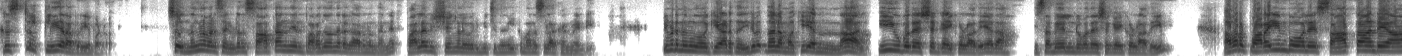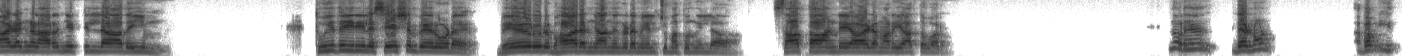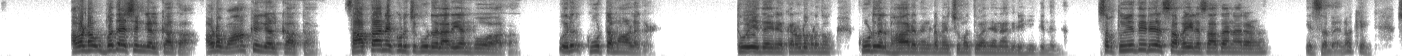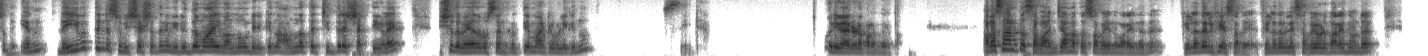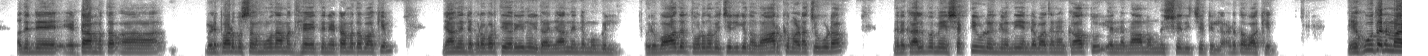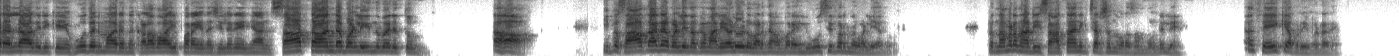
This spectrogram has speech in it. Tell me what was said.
crystal clear പ്രിയപ്പെട്ടവർ. സോ നിങ്ങൾ മനസ്സിലാക്കി ഇവിടുന്ന് സാത്താൻ ഞാൻ പറഞ്ഞു വന്നതിന്റെ കാരണം തന്നെ പല വിഷയങ്ങളെ ഒരുമിച്ച് നിങ്ങൾക്ക് മനസ്സിലാക്കാൻ വേണ്ടി. ഇവിടെ നിങ്ങൾ നോക്കി അടുത്ത ഇരുപത്തിനാലാം വാക്യം എന്നാൽ ഈ ഉപദേശം കൈക്കൊള്ളാതെ ഏതാ? ഇസബേലിന്റെ ഉപദേശം കൈക്കൊള്ളാതെയും അവർ പറയും പോലെ സാത്താന്റെ ആഴങ്ങൾ അറിഞ്ഞിട്ടില്ലാതെയും തുയതൈരിയിലെ ശേഷം പേരോട് വേറൊരു ഭാരം ഞാൻ നിങ്ങളുടെ മേൽ ചുമത്തുന്നില്ല. സാത്താന്റെ ആഴം അറിയാത്തവർ. എന്ന് പറഞ്ഞാൽ ദ നോട്ട് അപ്പം ഈ അവിടെ ഉപദേശം കേൾക്കാത്ത അവിടെ വാക്ക് കേൾക്കാത്ത സാത്താനെ കുറിച്ച് കൂടുതൽ അറിയാൻ പോകാത്ത ഒരു കൂട്ടം ആളുകൾ. തുയതൈരക്കാരോട് പറഞ്ഞു കൂടുതൽ ഭാരം നിങ്ങളുടെ മേൽ ചുമത്തുവാൻ ഞാൻ ആഗ്രഹിക്കുന്നില്ല. സോ തുയതൈര സഭയിലെ സാത്താൻ ആരാണ്? ഇസബേൽ. ഓക്കെ. സോ ദൈവത്തിന്റെ സുവിശേഷത്തിന് വിരുദ്ധമായി വന്നുകൊണ്ടിരിക്കുന്ന അന്നത്തെ ചിദ്രശക്തികളെ വിശുദ്ധ വേദപുസ്തകം കൃത്യമായിട്ട് വിളിക്കുന്നു. ഒരു കാര്യം പറഞ്ഞു നിർത്താം. അവസാനത്തെ സഭ അഞ്ചാമത്തെ സഭ എന്ന് പറയുന്നത് ഫിലദൽഫിയ സഭ. ഫിലദൽഫിയ സഭയോട് പറയുന്നുണ്ട്. അതിന്റെ എട്ടാമത്തെ വെളിപ്പാട് പുസ്തകം മൂന്നാം അധ്യായത്തിന്റെ എട്ടാമത്തെ വാക്യം ഞാൻ നിന്റെ പ്രവൃത്തി അറിയുന്നു. ഇതാ ഞാൻ നിന്റെ മുമ്പിൽ ഒരു വാതിൽ തുറന്നു വെച്ചിരിക്കുന്നത് ആർക്കും അടച്ചുകൂടാ. നിനക്ക് അല്പമേ ശക്തിയുള്ളെങ്കിലും നീ എന്റെ വചനം കാത്തു. എന്റെ നാമം നിഷേധിച്ചിട്ടില്ല. അടുത്ത വാക്യം. യഹൂദന്മാരല്ലാതിരിക്കെ യഹൂദന്മാരെന്ന് കളവായി പറയുന്ന ചിലരെ ഞാൻ സാത്താന്റെ പള്ളി എന്ന് വരുത്തും. ആ ഇപ്പൊ സാത്താന്റെ പള്ളി എന്നൊക്കെ മലയാളിയോട് പറഞ്ഞാൽ അവൻ പറയും ലൂസിഫറിന്റെ പള്ളിയാന്ന് പറയും. ഇപ്പൊ നമ്മുടെ നാട്ടിൽ സാത്താനിക് ചർച്ച് എന്ന് പറഞ്ഞ സംഭവം ഇല്ലേ അത് ഫേക്കാ പ്രിയപ്പെട്ടവരെ.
